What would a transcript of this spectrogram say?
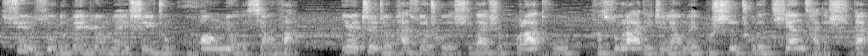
迅速的被认为是一种荒谬的想法，因为智者派所处的时代是柏拉图和苏格拉底这两位不世出的天才的时代，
